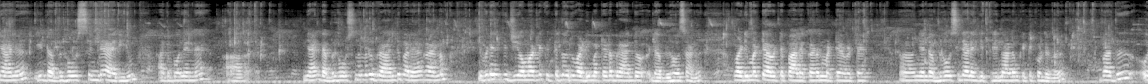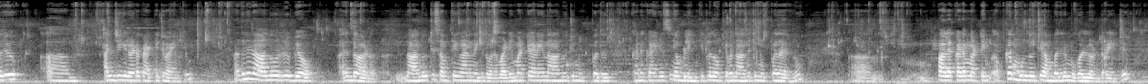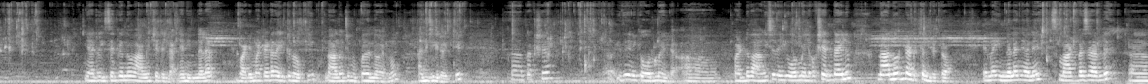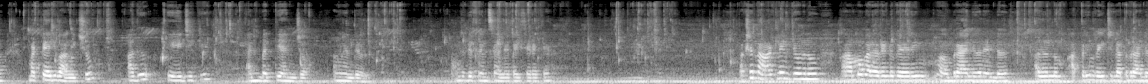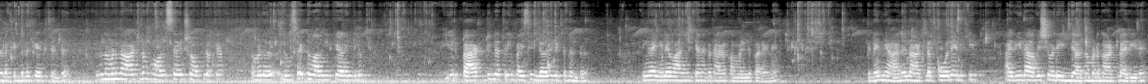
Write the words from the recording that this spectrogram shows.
ഞാൻ ഈ ഡബിൾ ഹോഴ്സിന്റെ അരിയും അതുപോലെ തന്നെ ഞാൻ ഡബിൾ ഹോഴ്സ് എന്നുള്ളൊരു ബ്രാൻഡ് പറയാൻ കാരണം ഇവിടെ എനിക്ക് ജിയോ മാർട്ടിൽ കിട്ടുന്ന ഒരു വടിമട്ടയുടെ ബ്രാൻഡ് ഡബിൾ ഹൗസ് ആണ്. വടിമട്ട ആവട്ടെ പാലക്കാടൻ മട്ട ആവട്ടെ ഞാൻ ഡബിൾ ഹൗസിന്റെയാണ് എനിക്ക് ഇത്രയും നാളും കിട്ടിക്കൊണ്ടിരുന്നത്. അപ്പോൾ അത് ഒരു അഞ്ച് കിലോയുടെ പാക്കറ്റ് വാങ്ങിക്കും. അതിന് നാനൂറ് രൂപയോ എന്തോ ആണ് നാനൂറ്റി സംതിങ് ആണെന്ന് എനിക്ക് തോന്നുന്നത് വടിമട്ടയാണെങ്കിൽ നാനൂറ്റി മുപ്പത് കാരണം കഴിഞ്ഞ ദിവസം ഞാൻ ബ്ലിങ്കിറ്റിൽ നോക്കിയപ്പോൾ നാനൂറ്റി മുപ്പതായിരുന്നു പാലക്കാടൻ മട്ടയും ഒക്കെ മുന്നൂറ്റി അമ്പതിന് മുകളിലുണ്ട് റേറ്റ് ഞാൻ റീസെന്റ് ഒന്നും വാങ്ങിച്ചിട്ടില്ല. ഞാൻ ഇന്നലെ വടിമട്ടയുടെ റേറ്റ് നോക്കി നാനൂറ്റി മുപ്പത് എന്നായിരുന്നു അഞ്ച് കിലോയ്ക്ക്. പക്ഷേ ഇത് എനിക്ക് ഓർമ്മയില്ല. പണ്ട് വാങ്ങിച്ചത് എനിക്ക് ഓർമ്മയില്ല. പക്ഷെ എന്തായാലും നാനൂറിന്റെ അടുത്തുണ്ട് കേട്ടോ എന്നാൽ ഇന്നലെ ഞാൻ സ്മാർട്ട് ബസാറിൽ മട്ടയരി വാങ്ങിച്ചു. അത് കെ ജിക്ക് അൻപത്തി അഞ്ചോ അങ്ങനെ എന്തേ ഉള്ളൂ. എന്ത് ഡിഫറൻസ് അല്ലേ പൈസയുടെയൊക്കെ പക്ഷെ നാട്ടിൽ എനിക്ക് തോന്നുന്നു അമ്മ പറയാറുണ്ട് വേറെയും ബ്രാൻഡുകളുണ്ട്. അതിനൊന്നും അത്രയും റേറ്റ് ഇല്ലാത്ത ബ്രാൻഡുകളൊക്കെ ഉണ്ടെന്ന് കേട്ടിട്ടുണ്ട്. പിന്നെ നമ്മുടെ നാട്ടിലും ഹോൾസെയിൽ ഷോപ്പിലൊക്കെ നമ്മൾ ലൂസായിട്ട് വാങ്ങിക്കുകയാണെങ്കിലും ഈ ഒരു പാക്ഡിന്റെ അത്രയും പൈസ ഇല്ലാതെ കിട്ടുന്നുണ്ട്. നിങ്ങൾ എങ്ങനെയാണ് വാങ്ങിക്കാന്നൊക്കെ താഴെ കമന്റിൽ പറയണേ. പിന്നെ ഞാൻ നാട്ടിലെ പോലെ എനിക്ക് അരിയുടെ ആവശ്യം ഇവിടെ ഇല്ല നമ്മുടെ നാട്ടിലെ അരിയുടെ.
